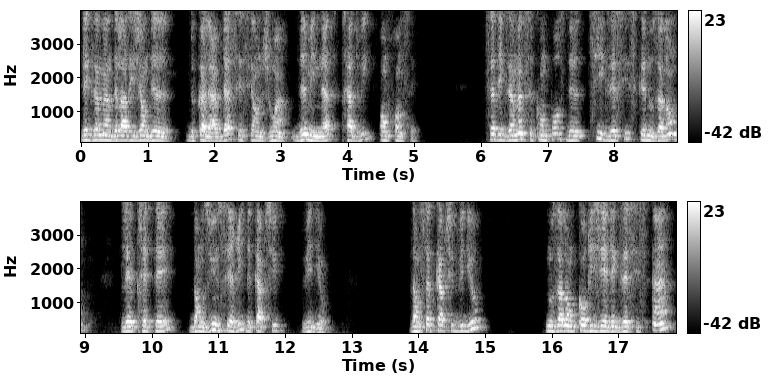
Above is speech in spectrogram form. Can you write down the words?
L'examen de la région de, de Kalabda, c'est en juin 2009, traduit en français. Cet examen se compose de six exercices que nous allons les traiter dans une série de capsules vidéo. Dans cette capsule vidéo, nous allons corriger l'exercice 1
